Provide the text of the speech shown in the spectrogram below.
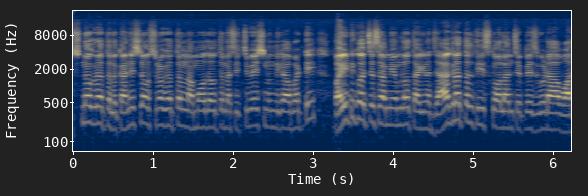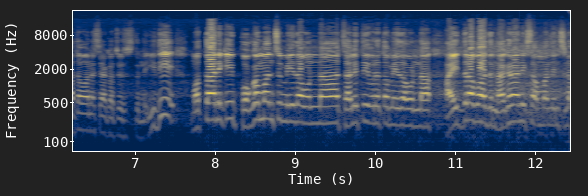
ఉష్ణోగ్రతలు కనిష్ట ఉష్ణోగ్రతలు నమోదవుతున్న సిచ్యువేషన్ ఉంది కాబట్టి కాబట్టి బయటకు వచ్చే సమయంలో తగిన జాగ్రత్తలు తీసుకోవాలని చెప్పేసి కూడా వాతావరణ శాఖ సూచిస్తుంది. ఇది మొత్తానికి పొగమంచు మీద ఉన్న చలి తీవ్రత మీద ఉన్న హైదరాబాద్ నగరానికి సంబంధించిన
